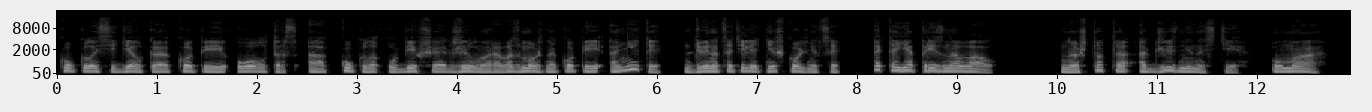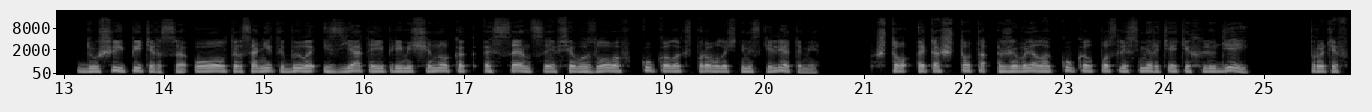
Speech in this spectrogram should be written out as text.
кукла-сиделка копией Уолтерс, а кукла, убившая Джилмора, возможно, копией Аниты, двенадцатилетней школьницы, это я признавал. Но что-то от жизненности, ума, Души Питерса у Уолтерсониты было изъято и перемещено как эссенция всего злого в куколок с проволочными скелетами. Что это что-то оживляло кукол после смерти этих людей, против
